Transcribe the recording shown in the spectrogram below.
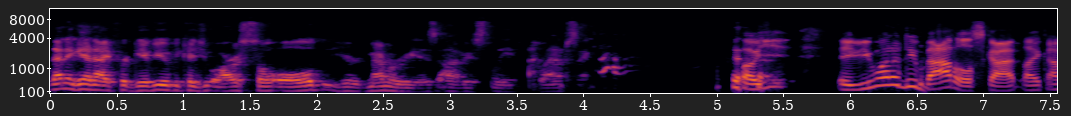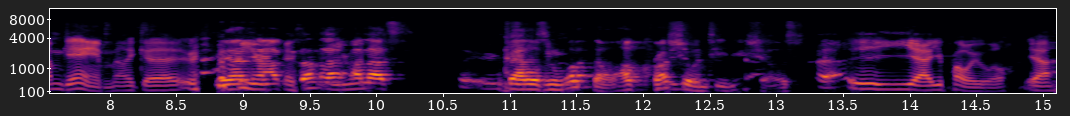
then again, I forgive you because you are so old, your memory is obviously lapsing. oh, you, if you want to do battle, Scott, like I'm game. Like uh, Yeah, you- no, I'm not, you I'm not, battles in what though? I'll crush you in TV shows. Uh, yeah, you probably will. Yeah.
